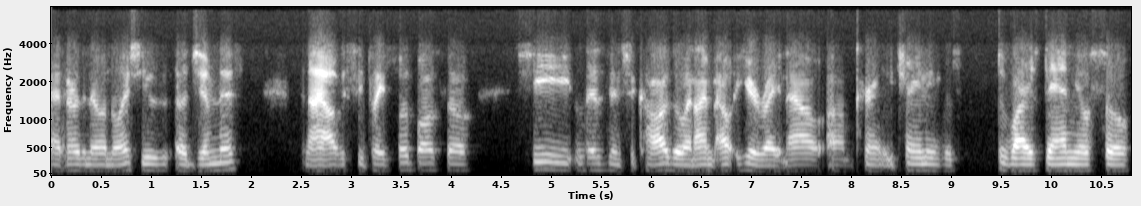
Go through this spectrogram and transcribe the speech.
at Northern Illinois. She was a gymnast, and I obviously played football. So she lives in Chicago, and I'm out here right now, um, currently training with Devaris Daniels. So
